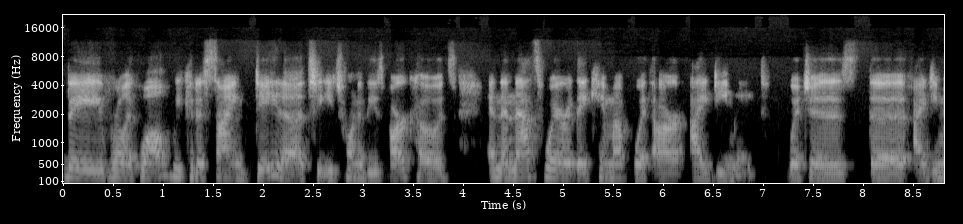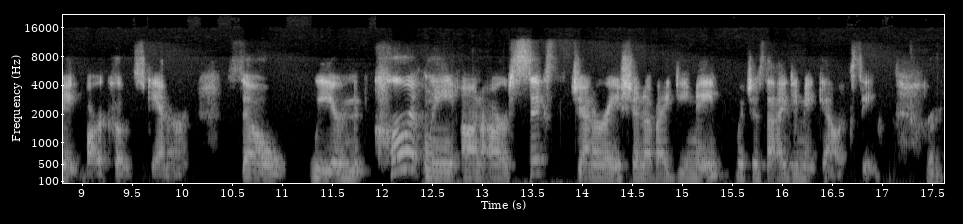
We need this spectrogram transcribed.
they were like, well, we could assign data to each one of these barcodes. And then that's where they came up with our ID Mate, which is the IDMate barcode scanner. So we are currently on our sixth generation of IDMate, which is the IDMate Galaxy. Right.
